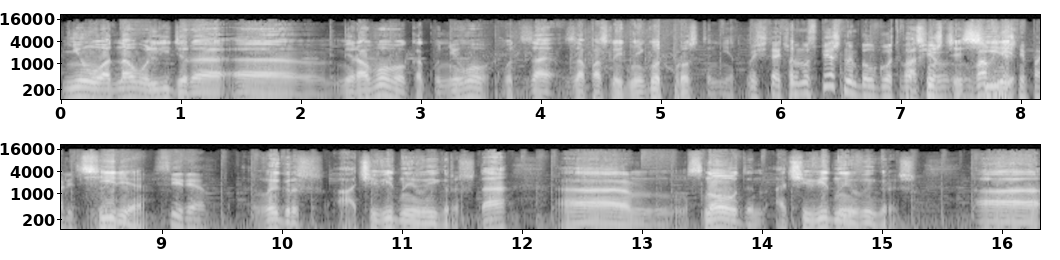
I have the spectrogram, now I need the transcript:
ни у одного лидера э, мирового, как у него, вот за, за последний год просто нет. Вы считаете, он успешный был год вообще Послушайте, во Сирия- внешней политике? Сирия, Сирия. выигрыш, очевидный выигрыш, да. Эм, Сноуден, очевидный выигрыш. Э,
